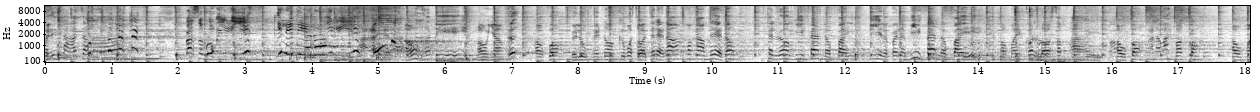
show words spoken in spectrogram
กนิสาจ้าบักสมพงษ์อีหลีอีหลีเดียเนาะอีหลีเอาฮันนี่เอายังเอาบอกไปลูกให้น้องคือว่าซอยแท้ๆน้ำมางามแท้ๆน้องแท้น้องมีแฟนเราไปมีเราไปแล้วมีแฟนเราไป เอาไม่คนรอสัมภายเอาบอกมักบอกเอาไหม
